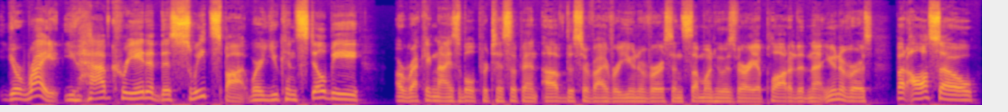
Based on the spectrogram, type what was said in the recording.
you're right. You have created this sweet spot where you can still be a recognizable participant of the Survivor universe and someone who is very applauded in that universe, but also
